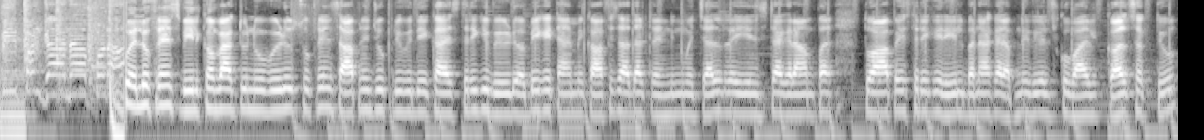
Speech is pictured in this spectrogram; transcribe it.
hello friends welcome back to new video so friends आपने जो प्रीव्यू देखा है, इस तरह की वीडियो अभी के टाइम में काफ़ी ज़्यादा ट्रेंडिंग में चल रही है इंस्टाग्राम पर। तो आप इस तरह की रील बनाकर अपनी रील्स को वायरल कर सकते हो।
